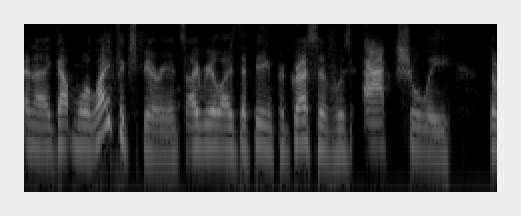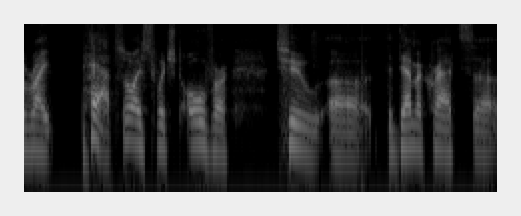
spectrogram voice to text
and I got more life experience, I realized that being progressive was actually the right path. So I switched over to uh, the Democrats uh,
